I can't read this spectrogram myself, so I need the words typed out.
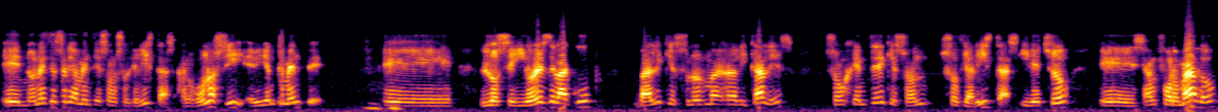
eh, no necesariamente son socialistas, algunos sí, evidentemente, eh, los seguidores de la CUP, ¿vale? Que son los más radicales, son gente que son socialistas y de hecho eh, se han formado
